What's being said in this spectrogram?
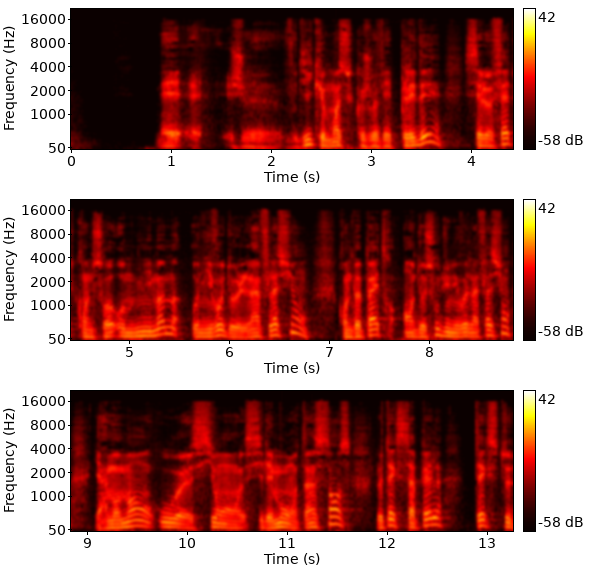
Mais euh, je vous dis que moi, ce que je vais plaider, c'est le fait qu'on soit au minimum au niveau de l'inflation, qu'on ne peut pas être en dessous du niveau de l'inflation. Il y a un moment où, euh, si, on, si les mots ont un sens, le texte s'appelle texte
